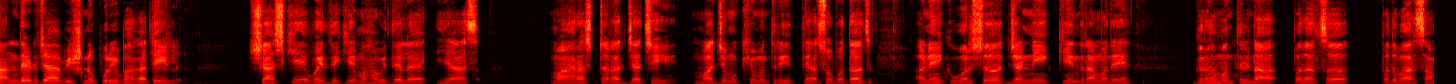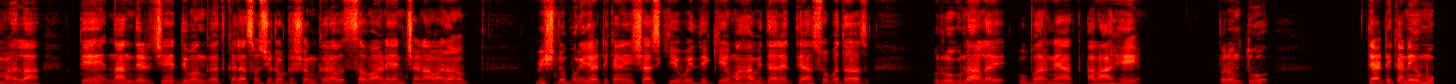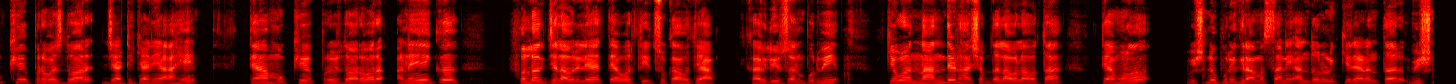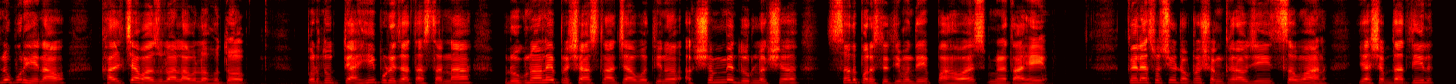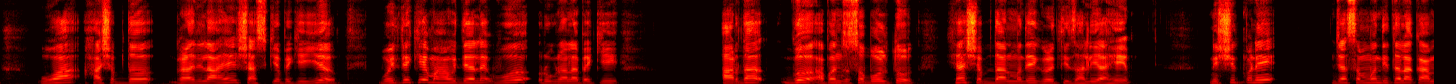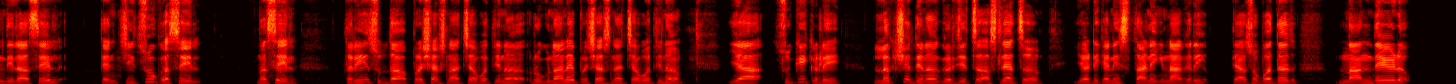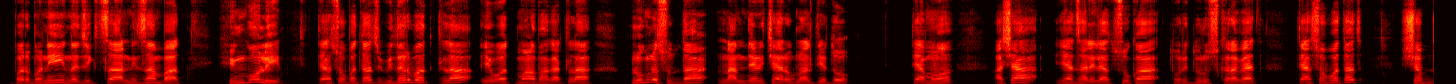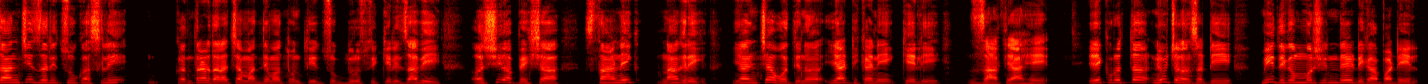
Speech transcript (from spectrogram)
नांदेडच्या विष्णुपुरी भागातील शासकीय वैद्यकीय महाविद्यालय यास महाराष्ट्र राज्याचे माजी मुख्यमंत्री त्यासोबतच अनेक वर्ष ज्यांनी केंद्रामध्ये गृहमंत्रीना पदाचं पदभार सांभाळला ते नांदेडचे दिवंगत कैलासवासी डॉक्टर शंकरराव चव्हाण यांच्या नावानं विष्णुपुरी या ठिकाणी शासकीय वैद्यकीय महाविद्यालय त्यासोबतच रुग्णालय उभारण्यात आला आहे. परंतु त्या ठिकाणी मुख्य प्रवेशद्वार ज्या ठिकाणी आहे त्या मुख्य प्रवेशद्वारावर अनेक फलक जे लावलेले आहेत त्यावरती चुका होत्या. काही दिवसांपूर्वी केवळ नांदेड हा शब्द लावला होता. त्यामुळं विष्णुपुरी ग्रामस्थांनी आंदोलन केल्यानंतर विष्णुपूर हे नाव खालच्या बाजूला लावलं होतं. परंतु त्याही पुढे जात असताना रुग्णालय प्रशासनाच्या वतीनं अक्षम्य दुर्लक्ष सदपरिस्थितीमध्ये पाहावयास मिळत आहे. कैलासवासी डॉक्टर शंकररावजी चव्हाण या शब्दातील वा हा शब्द गळालेला आहे. शासकीयपैकी य वैद्यकीय महाविद्यालय व रुग्णालयापैकी अर्धा ग आपण जसं बोलतो ह्या शब्दांमध्ये गळती झाली आहे. निश्चितपणे ज्या संबंधिताला काम दिलं असेल त्यांची चूक असेल नसेल तरीसुद्धा प्रशासनाच्या वतीनं रुग्णालय प्रशासनाच्या वतीनं या चुकीकडे लक्ष देणं गरजेचं असल्याचं या ठिकाणी स्थानिक नागरिक त्यासोबतच नांदेड परभणी नजीकचा निजामाबाद हिंगोली त्यासोबतच विदर्भातला यवतमाळ भागातला रुग्णसुद्धा नांदेडच्या रुग्णालयात येतो. त्यामुळं अशा या झालेल्या चुका त्वरित दुरुस्त कराव्यात. त्यासोबतच शब्दांची जरी चूक असली कंत्राटदाराच्या माध्यमातून ती चूक दुरुस्ती केली जावी अशी अपेक्षा स्थानिक नागरिक यांच्या वतीनं या ठिकाणी केली जाते आहे. एक वृत्त न्यूज चॅनलसाठी मी दिगंबर शिंदे डिका पाटील.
